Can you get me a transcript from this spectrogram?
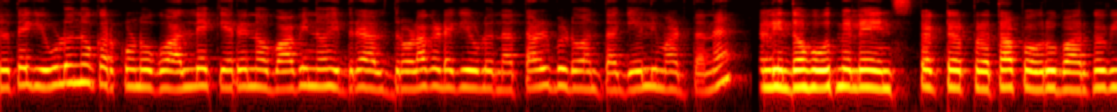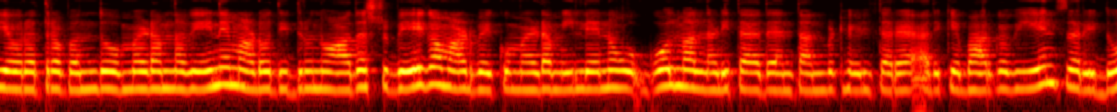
ಜೊತೆಗೆ ಇವಳನ್ನು ಕರ್ಕೊಂಡು ಹೋಗು ಅಲ್ಲೇ ಕೆರೆನೋ ಬಾವಿನೋ ಇದ್ರೆ ಅದ್ರೊಳಗಡೆಗೆ ಇವಳನ್ನ ತಳ್ಬಿಡು ಅಂತ ಗೇಲಿ ಮಾಡ್ತಾನೆ. ಅಲ್ಲಿಂದ ಹೋದ್ಮೇಲೆ ಇನ್ಸ್ಪೆಕ್ಟರ್ ಪ್ರತಾಪ್ ಅವರು, ಭಾರ್ಗವಿ ಅವ್ರ ಹತ್ರ ಬಂದು ಮೇಡಮ್ ನಾವು ಏನೇ ಮಾಡೋದಿದ್ರು ಆದಷ್ಟು ಬೇಗ ಮಾಡಬೇಕು ಮೇಡಮ್ ಇಲ್ಲೇನೋ ಗೋಲ್ಮಾಲ್ ನಡೀತಾ ಇದೆ ಅಂತ ಅಂದ್ಬಿಟ್ಟು ಹೇಳ್ತಾರೆ. ಅದಕ್ಕೆ ಭಾರ್ಗವಿ, ಏನು ಸರ್ ಇದು?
